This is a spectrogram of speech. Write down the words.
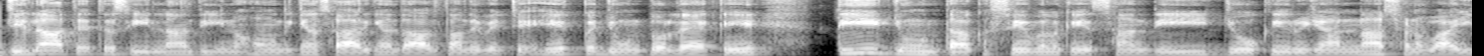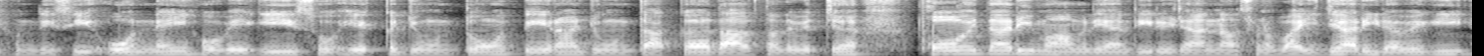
ਜ਼ਿਲ੍ਹਾ ਅਤੇ ਤਹਿਸੀਲਾਂ ਅਧੀਨ ਆਉਂਦੀਆਂ ਸਾਰੀਆਂ ਅਦਾਲਤਾਂ ਦੇ ਵਿੱਚ 1 ਜੂਨ ਤੋਂ ਲੈ ਕੇ 30 ਜੂਨ ਤੱਕ ਸਿਵਲ ਕੇਸਾਂ ਦੀ ਜੋ ਕਿ ਰੋਜ਼ਾਨਾ ਸੁਣਵਾਈ ਹੁੰਦੀ ਸੀ, ਉਹ ਨਹੀਂ ਹੋਵੇਗੀ। ਸੋ 1 ਜੂਨ ਤੋਂ 13 ਜੂਨ ਤੱਕ ਅਦਾਲਤਾਂ ਦੇ ਵਿੱਚ ਫੌਜਦਾਰੀ ਮਾਮਲਿਆਂ ਦੀ ਰੋਜ਼ਾਨਾ ਸੁਣਵਾਈ ਜਾਰੀ ਰਹੇਗੀ।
